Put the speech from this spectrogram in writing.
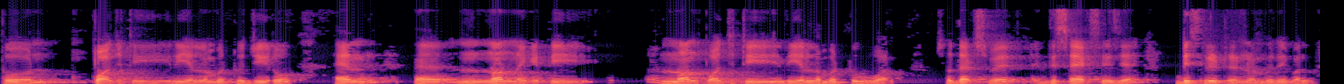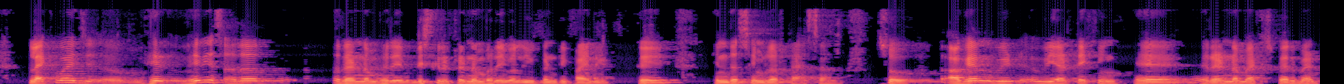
to positive real number to zero and non-negative non-positive real number to 1 so that's why this x is a discrete random variable. Likewise uh, various other random variable discrete random variable you can define it uh, in the similar fashion. So again we, we are taking a random experiment.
